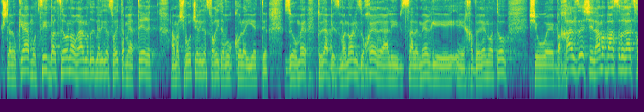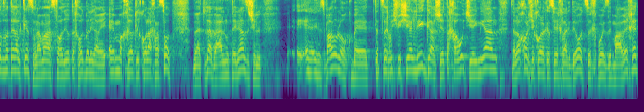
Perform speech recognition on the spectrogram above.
כשאתה לוקח, מוציא את ברצלונה או ריאל מדריד מהליגה הספרדית, אתה מייתר את המשמעות של ליגה הספרדית עבור כל היתר. זה אומר, אתה יודע, בזמנו אני זוכר, היה לי סלם מרגי, אה, חברנו הטוב, שהוא אה, בכה על זה שלמה ברסה וריאל צריכות לוותר על כסף, למה הספרדיות אחרות בליגה, הרי הן אחראיות לכל ההכנסות. ואתה יודע, והיה לנו את העניין הזה של... הסברנו לו, אתה צריך בשביל שיהיה ליגה, שיהיה תחרות, שיהיה עניין, אתה לא יכול שכל הכסף ילך להגדרות, צריך פה איזה מערכת,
